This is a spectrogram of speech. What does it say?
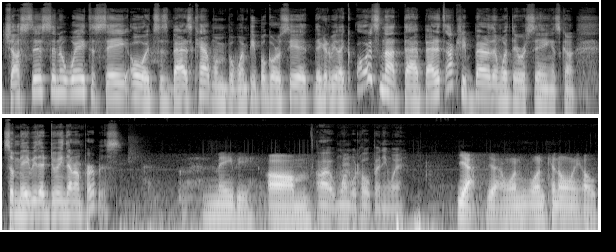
justice in a way to say, oh, it's as bad as Catwoman. But when people go to see it, they're gonna be like, oh, it's not that bad. It's actually better than what they were saying it's gonna. So maybe they're doing that on purpose. Maybe. Um, Uh, one would hope, anyway. Yeah, yeah. One one can only hope.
